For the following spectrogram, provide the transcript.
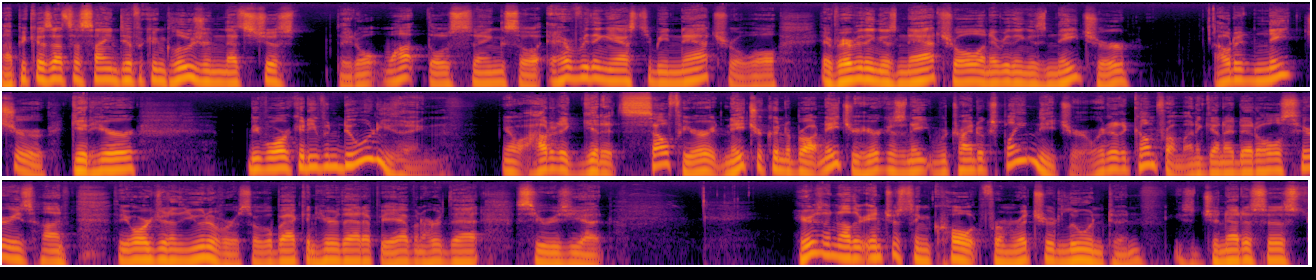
Not because that's a scientific conclusion, that's just they don't want those things. So everything has to be natural. Well, if everything is natural and everything is nature, how did nature get here before it could even do anything? You know, how did it get itself here? Nature couldn't have brought nature here because we're trying to explain nature. Where did it come from? And again, I did a whole series on the origin of the universe. So go back and hear that if you haven't heard that series yet. Here's another interesting quote from Richard Lewontin. He's a geneticist,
